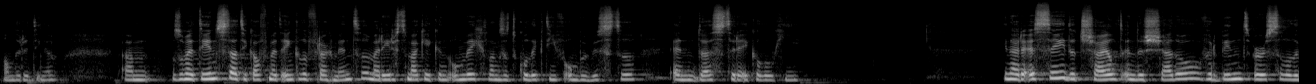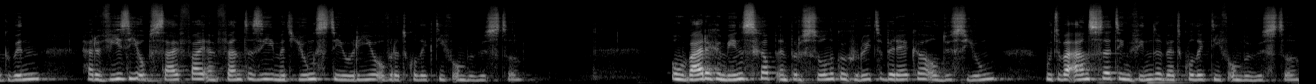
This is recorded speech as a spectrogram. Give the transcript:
andere dingen. Um, zo meteen staat ik af met enkele fragmenten, maar eerst maak ik een omweg langs het collectief onbewuste en duistere ecologie. In haar essay The Child in the Shadow verbindt Ursula Le Guin haar visie op sci-fi en fantasy met Jungs theorieën over het collectief onbewuste. Om ware gemeenschap en persoonlijke groei te bereiken, al dus Jung, moeten we aansluiting vinden bij het collectief onbewuste.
